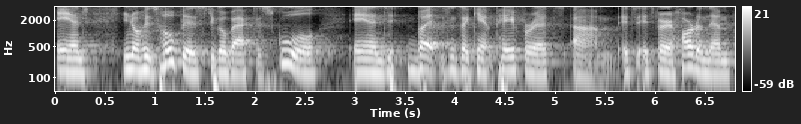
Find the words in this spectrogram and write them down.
and you know his hope is to go back to school and but since they can't pay for it um, it's it's very hard on them.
